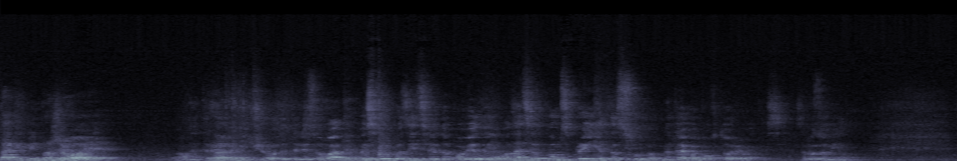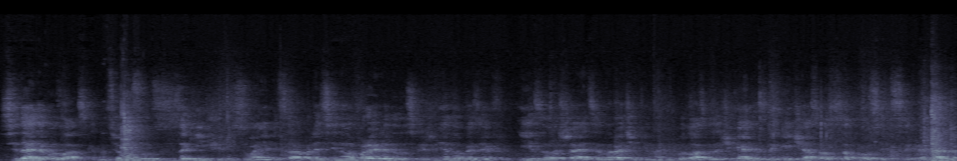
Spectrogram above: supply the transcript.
так як він проживає. Не треба нічого деталізувати. Ви свою позицію доповіли. Вона цілком сприйнята судом. Не треба повторюватися. Зрозуміло. Сідайте, будь ласка. На цьому суд закінчує фіксування підстав апеляційного перегляду, дослідження доказів і залишається на радчій кімнаті. Будь ласка, зачекайте, за який час вас запросить секретар для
